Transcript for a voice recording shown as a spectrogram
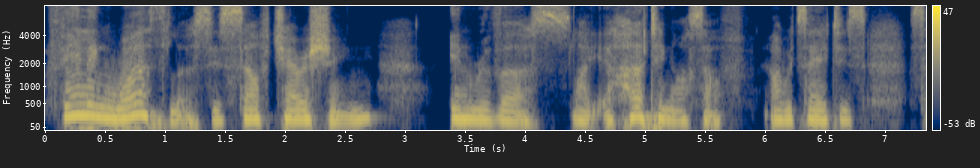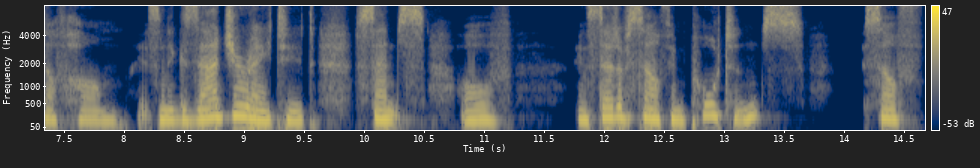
feeling worthless is self cherishing in reverse, like hurting ourselves. I would say it is self harm. It's an exaggerated sense of, instead of self importance, self,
